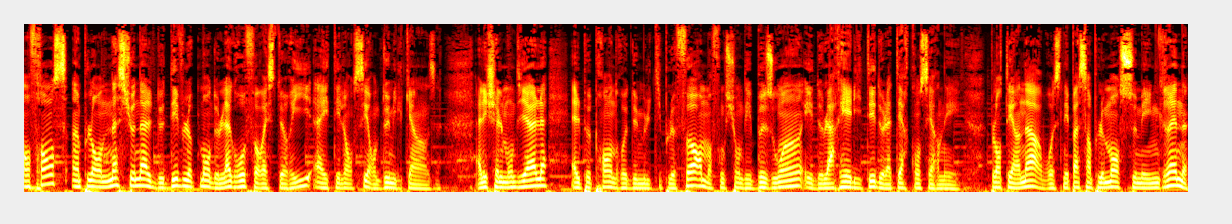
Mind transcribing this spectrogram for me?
En France, un plan national de développement de l'agroforesterie a été lancé en 2015. À l'échelle mondiale, elle peut prendre de multiples formes en fonction des besoins et de la réalité de la terre concernée. Planter un arbre, ce n'est pas simplement semer une graine,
